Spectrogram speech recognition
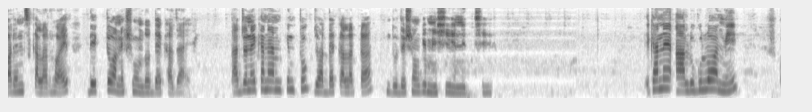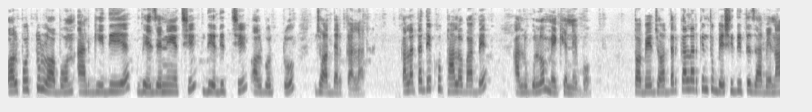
অরেঞ্জ কালার হয়। দেখতেও অনেক সুন্দর দেখা যায়। তার জন্য এখানে আমি কিন্তু জর্দার কালারটা দুধের সঙ্গে মিশিয়ে নিচ্ছি। এখানে আলুগুলো আমি অল্প একটু লবণ আর ঘি দিয়ে ভেজে নিয়েছি, দিয়ে দিচ্ছি অল্প একটু জর্দার কালার। কালারটা দিয়ে খুব ভালোভাবে আলুগুলো মেখে নেব। তবে জর্দার কালার কিন্তু বেশি দিতে যাবে না,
